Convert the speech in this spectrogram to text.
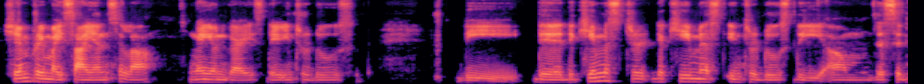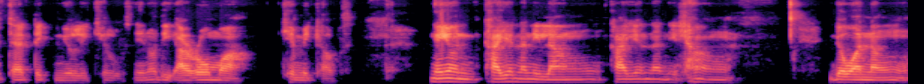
Siyempre may science sila. Ngayon guys, they introduce the the the chemist the chemist introduced the um the synthetic molecules, you know, the aroma chemicals. Ngayon, kaya na nilang kaya na nilang gawa ng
